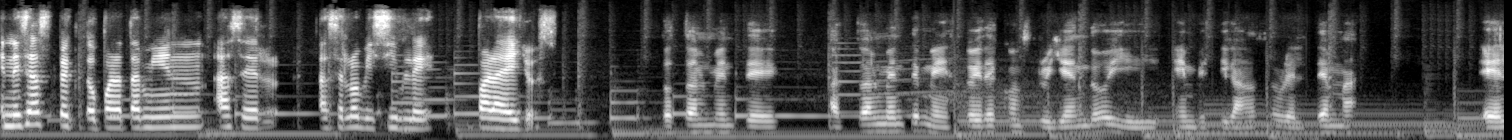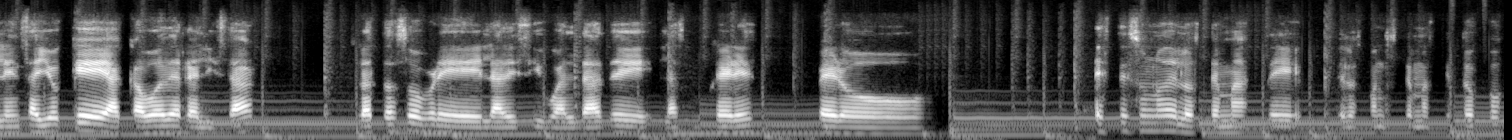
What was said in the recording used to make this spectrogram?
en ese aspecto para también hacer, hacerlo visible para ellos. Totalmente. Actualmente me estoy deconstruyendo y investigando sobre el tema. El ensayo que acabo de realizar trata sobre la desigualdad de las mujeres, pero este es uno de los temas, de, de los cuantos temas que toco.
